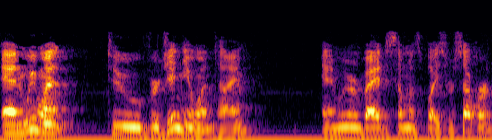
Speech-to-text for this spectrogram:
And we went to Virginia one time, and we were invited to someone's place for supper.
